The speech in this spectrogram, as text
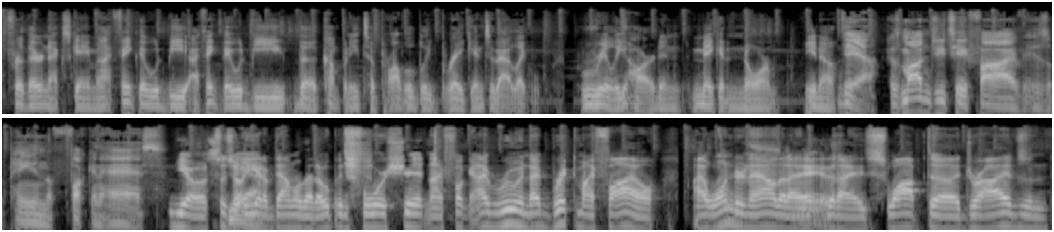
for their next game, and I think they would be. I think they would be the company to probably break into that like really hard and make it a norm. You know. yeah, because modern GTA Five is a pain in the fucking ass. Yo, so, so Yeah. you gotta download that OpenIV shit, and I fucking I ruined, I bricked my file. I wonder now that I that I swapped uh, drives and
